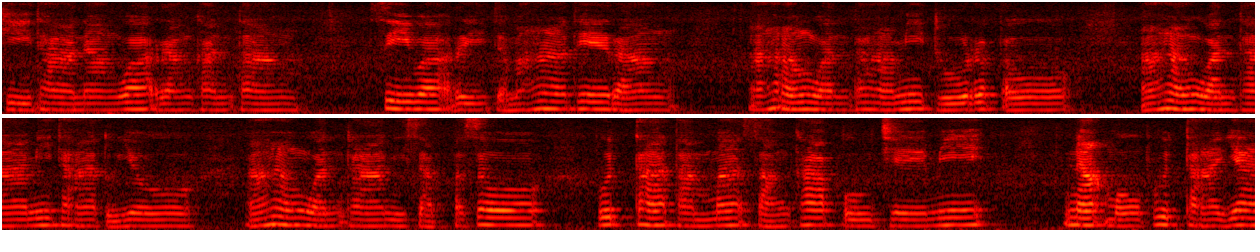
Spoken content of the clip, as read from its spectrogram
ขีทานังวรังคันทังสีวรีจะมหาเทรังอหังวันทามิทุระโตอหังวันทามิทาตุโยอหังวันทามิสัพพโสพุทธธรรมสังฆปูเชมินะโมพุทธายะ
